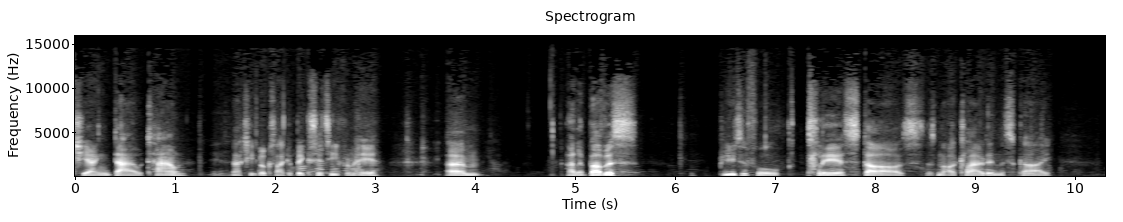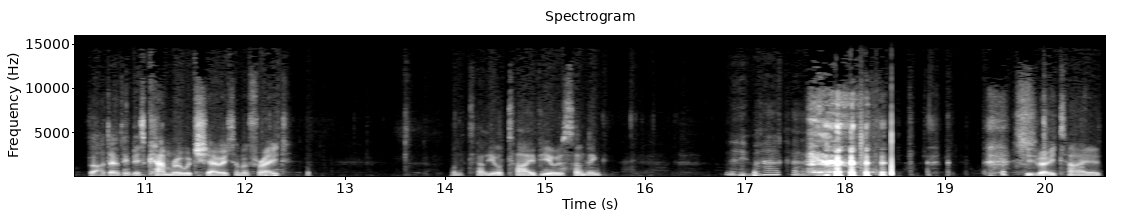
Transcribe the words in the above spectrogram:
Chiang Dao town. It actually looks like a big city from here. Um, and above us, beautiful, clear stars. There's not a cloud in the sky, but I don't think this camera would show it, I'm afraid. I want to tell your Thai viewers something. She's very tired.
